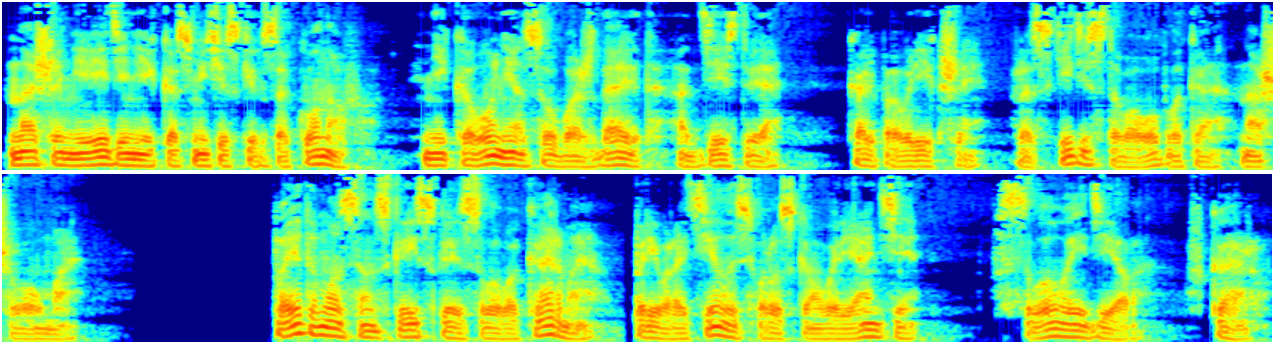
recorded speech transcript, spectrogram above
Наше неведение космических законов никого не освобождает от действия кальповрикши раскидистого облака нашего ума. Поэтому санскритское слово «карма» превратилось в русском варианте в слово и дело, в кару.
